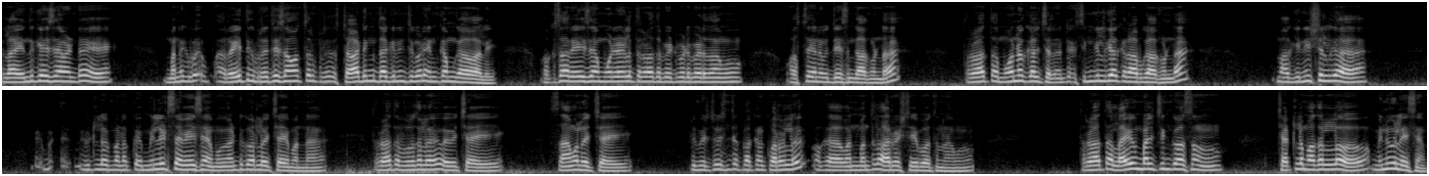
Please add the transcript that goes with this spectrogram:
ఇలా ఎందుకు వేసామంటే మనకి రైతుకి ప్రతి సంవత్సరం స్టార్టింగ్ దగ్గర నుంచి కూడా ఇన్కమ్ కావాలి. ఒకసారి వేసాము మూడేళ్ళ తర్వాత పెట్టుబడి పెడదాము వస్తాయనే ఉద్దేశం కాకుండా తర్వాత మోనోకల్చర్ అంటే సింగిల్గా క్రాప్ కాకుండా మాకు ఇనిషియల్గా వీటిలో మనకు మిల్లెట్స్ అవి వేసాము అంటుకూరలు వచ్చాయి మొన్న తర్వాత ఊదలు వచ్చాయి సామలు వచ్చాయి. ఇప్పుడు మీరు చూసిన పక్కన కొర్రలు ఒక వన్ మంత్లో హార్వెస్ట్ చేయబోతున్నాము. తర్వాత లైవ్ మల్చింగ్ కోసం చెట్ల మొదల్లో మినువులు వేసాం.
